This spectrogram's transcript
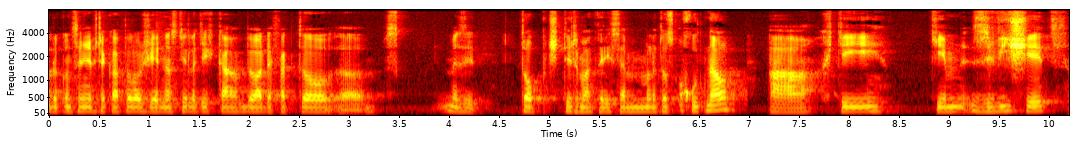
Dokonce mě překvapilo, že jedna z těch káv byla de facto mezi top čtyřma, který jsem letos ochutnal a chtějí tím zvýšit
